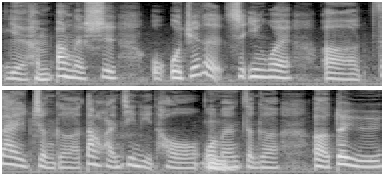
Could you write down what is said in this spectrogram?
也很棒的是，我我觉得是因为呃，在整个大环境里头，我们整个呃，对于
